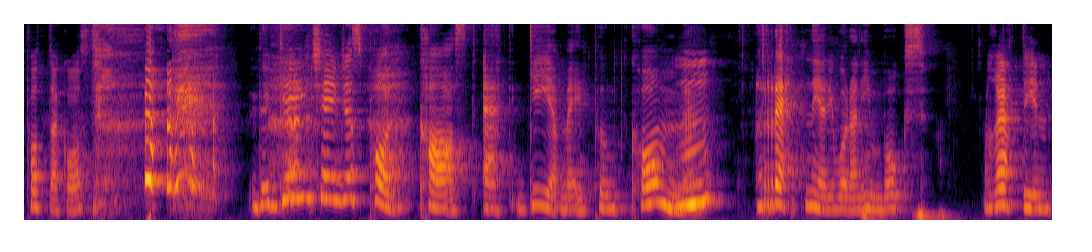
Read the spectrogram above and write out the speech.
Pottakast. The Game Changers Podcast at gmail.com. Mm. Rätt ner i våran inbox. Rätt in.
